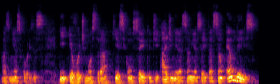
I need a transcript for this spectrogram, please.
as minhas coisas. E eu vou te mostrar que esse conceito de admiração e aceitação é um deles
